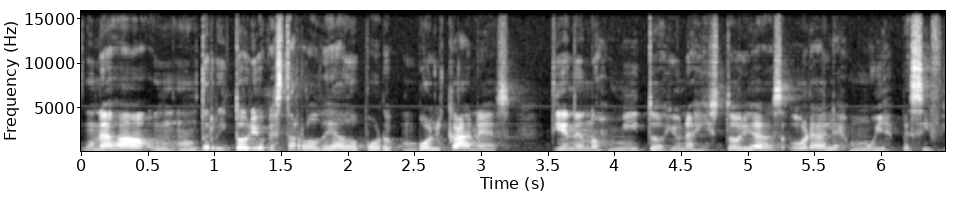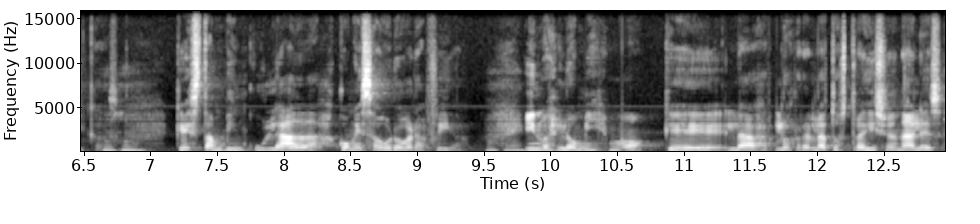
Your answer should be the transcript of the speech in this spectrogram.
un, territorio que está rodeado por volcanes tiene unos mitos y unas historias orales muy específicas que están vinculadas con esa orografía. Y no es lo mismo que los relatos tradicionales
